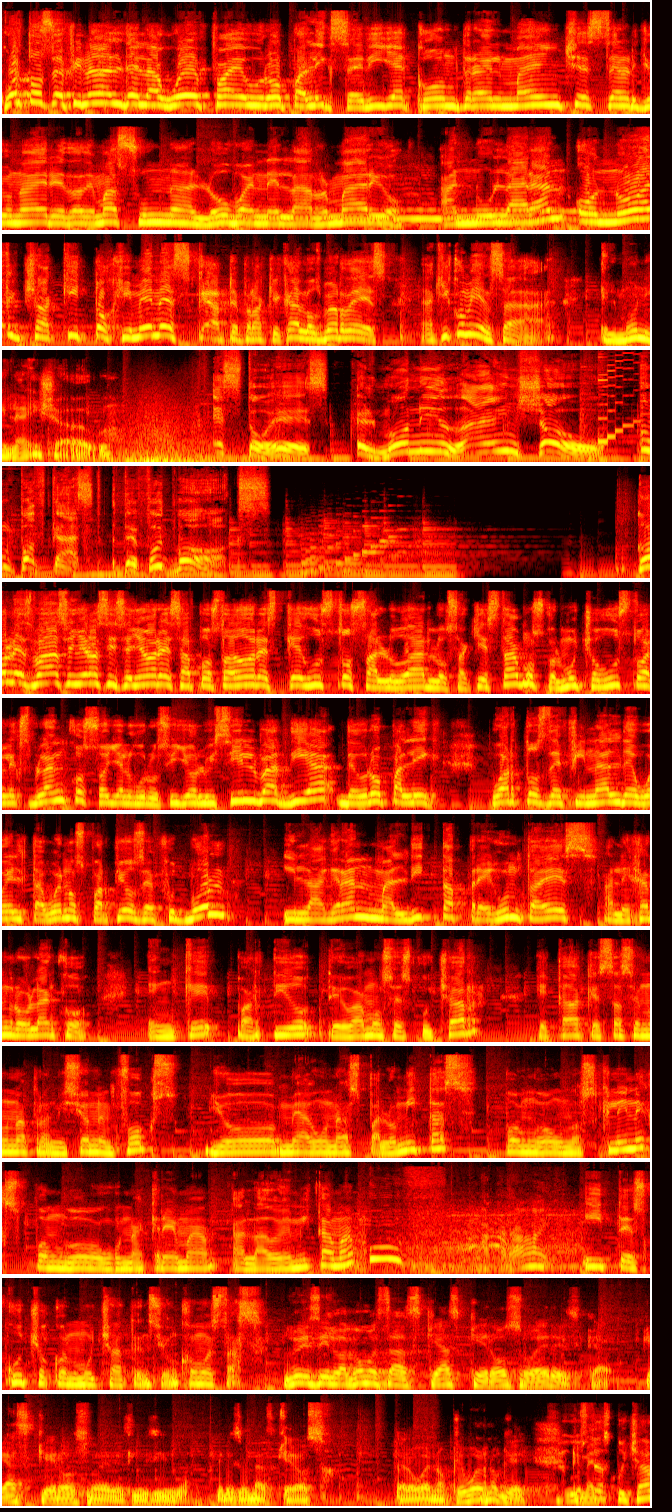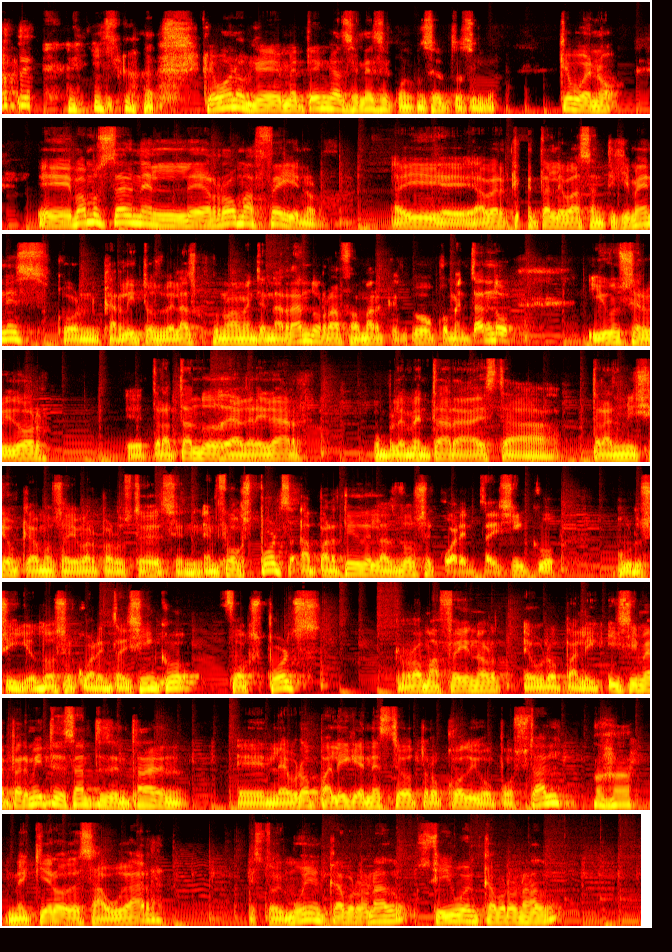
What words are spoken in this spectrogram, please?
Cuartos de final de la UEFA Europa League Sevilla contra el Manchester United. Además, una loba en el armario. ¿Anularán o no al Chaquito Jiménez? Quédate para que caen los verdes. Aquí comienza el Money Line Show. Esto es el Money Line Show, un podcast de Footbox. ¿Cómo les va, señoras y señores apostadores? Qué gusto saludarlos. Aquí estamos con mucho gusto, Alex Blanco. Soy el gurucillo Luis Silva. Día de Europa League, cuartos de final de vuelta, buenos partidos de fútbol. Y la gran maldita pregunta es, Alejandro Blanco, ¿en qué partido te vamos a escuchar? Que cada que estás en una transmisión en Fox, yo me hago unas palomitas, pongo unos Kleenex, pongo una crema al lado de mi cama. Ah, y te escucho con mucha atención. ¿Cómo estás? Luis Silva, ¿cómo estás? Qué asqueroso eres, cabrón. Qué asqueroso eres, Luis Silva. Eres un asqueroso. Pero bueno, qué bueno que. Me gusta escucharte. qué bueno que me tengas en ese concepto, Silva. Qué bueno. Eh, vamos a estar en el eh, Roma Feyenoord. Ahí eh, a ver qué tal le va a Santi Jiménez, con Carlitos Velasco nuevamente narrando, Rafa Márquez luego comentando y un servidor tratando de agregar complementar a esta transmisión que vamos a llevar para ustedes en, Fox Sports a partir de las 12.45 Gurusillo, 12.45 Fox Sports, Roma Feyenoord, Europa League. Y si me permites, antes de entrar en, la Europa League, en este otro código postal, me quiero desahogar. Estoy muy encabronado, sigo encabronado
